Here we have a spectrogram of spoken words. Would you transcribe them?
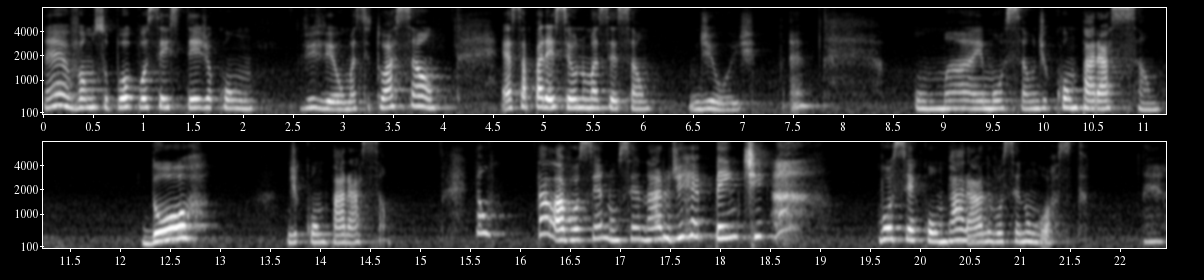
Né? Vamos supor que você esteja com viveu uma situação. Essa apareceu numa sessão de hoje. Né? Uma emoção de comparação. Dor de comparação. Então, tá lá você num cenário, de repente, você é comparado e você não gosta. Né?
